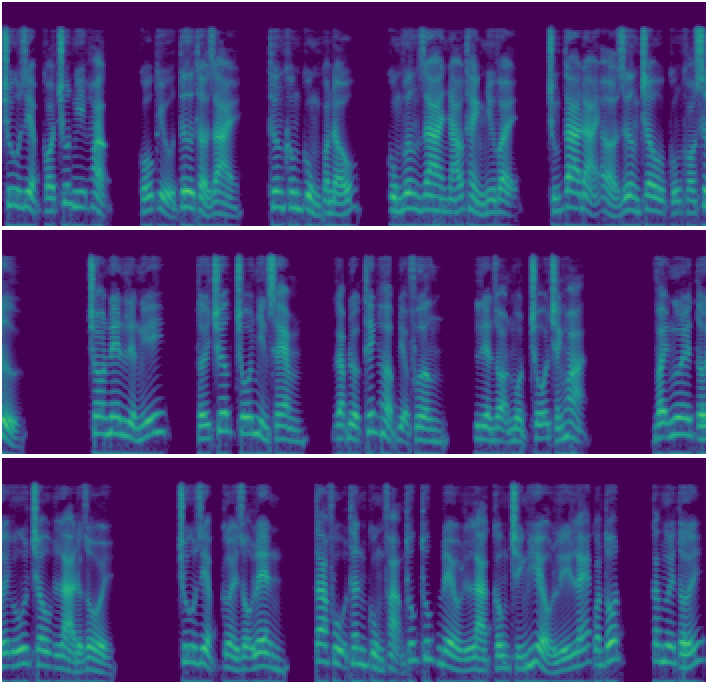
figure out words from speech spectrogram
Chu Diệp có chút nghi hoặc, cố cửu tư thở dài, thương không cùng quan đấu, cùng vương gia nháo thành như vậy, chúng ta đại ở Dương Châu cũng khó xử. Cho nên liền nghĩ, tới trước chỗ nhìn xem, gặp được thích hợp địa phương, liền dọn một chỗ tránh họa. Vậy ngươi tới U Châu là được rồi. Chu Diệp cười rộ lên, ta phụ thân cùng Phạm Thúc Thúc đều là công chính hiểu lý lẽ quan tốt, các ngươi tới,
